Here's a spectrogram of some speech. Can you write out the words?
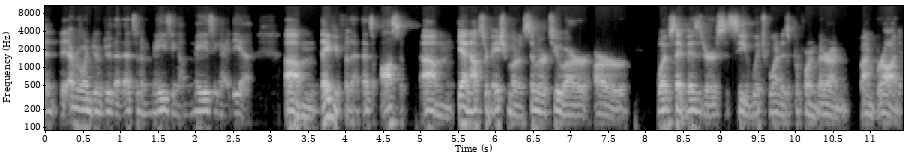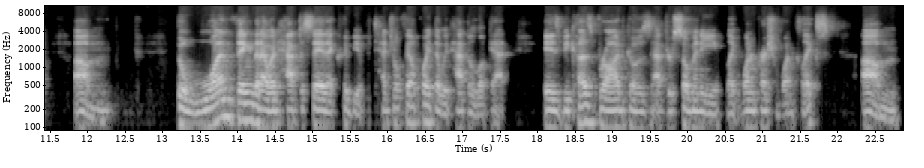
and everyone do do that. That's an amazing, amazing idea. Um, thank you for that. That's awesome. Um, yeah, an observation mode of similar to our our website visitors to see which one is performing better on on broad. Um, the one thing that I would have to say that could be a potential fail point that we'd have to look at is because broad goes after so many like one impression, one clicks. Um,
